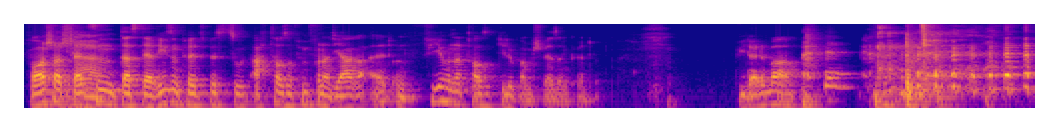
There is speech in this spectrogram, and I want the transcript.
Forscher schätzen, dass der Riesenpilz bis zu 8500 Jahre alt und 400.000 Kilogramm schwer sein könnte. Wie deine Mom.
